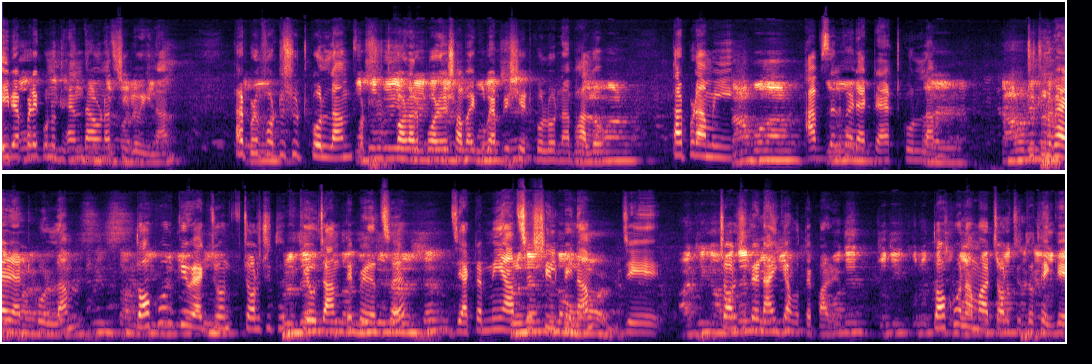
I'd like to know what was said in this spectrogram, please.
এই ব্যাপারে কোনো ধ্যান ধারণা ছিলই না। তারপরে ফটোশ্যুট করলাম ফটোশ্যুট করার পরে সবাই খুব অ্যাপ্রিসিয়েট করল না ভালো। তারপরে আমি আফজাল ভাইয়ের একটা অ্যাড করলাম। টুটুল ভাইয়ের অ্যাড করলাম। তখন কেউ একজন চলচ্চিত্র কেউ জানতে পেরেছে যে একটা মেয়ে আছে শিল্পী নাম যে চলচ্চিত্রের নায়িকা হতে পারে। তখন আমার চলচ্চিত্র থেকে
